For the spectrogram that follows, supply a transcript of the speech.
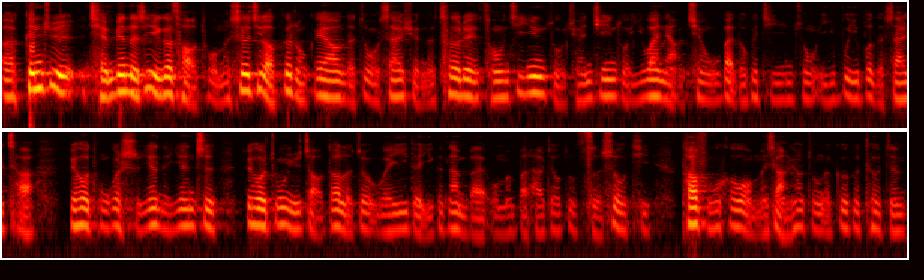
呃，根据前边的这一个草图，我们设计了各种各样的这种筛选的策略，从基因组全基因组一万两千五百多个基因中一步一步的筛查，最后通过实验的验证，最后终于找到了这唯一的一个蛋白，我们把它叫做雌受体，它符合我们想象中的各个特征。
